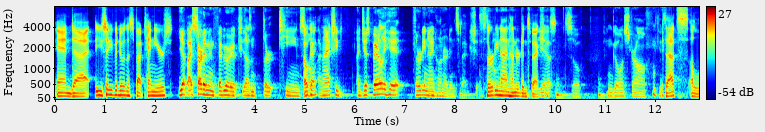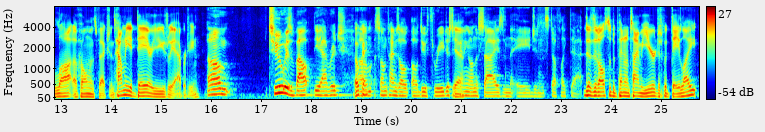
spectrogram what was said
And uh, you said you've been doing this about 10 years? Yep, I started in February of 2013. So, Okay. And I actually, I just barely hit 3,900 inspections. 3,900 Yep. inspections. So, been going strong. That's a lot of home inspections. How many a day are you usually averaging? Two is about the average. Okay. Um, sometimes I'll, I'll do three, just Yeah. depending on the size and the age and stuff like that. Does it also depend on time of year, just with daylight?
